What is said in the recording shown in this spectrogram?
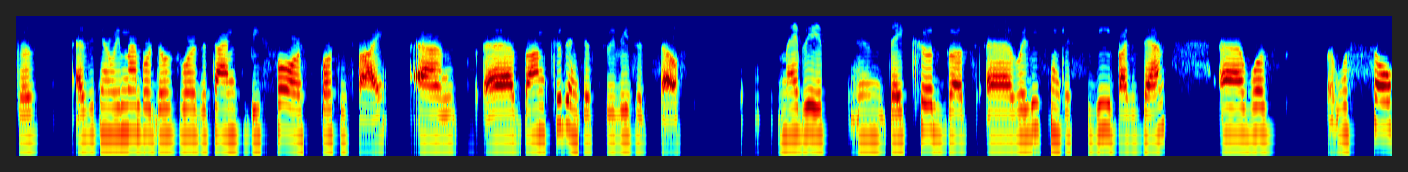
because as you can remember, those were the times before Spotify, and uh, band couldn't just release itself. Maybe it, um, they could, but uh, releasing a CD back then uh, was was so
